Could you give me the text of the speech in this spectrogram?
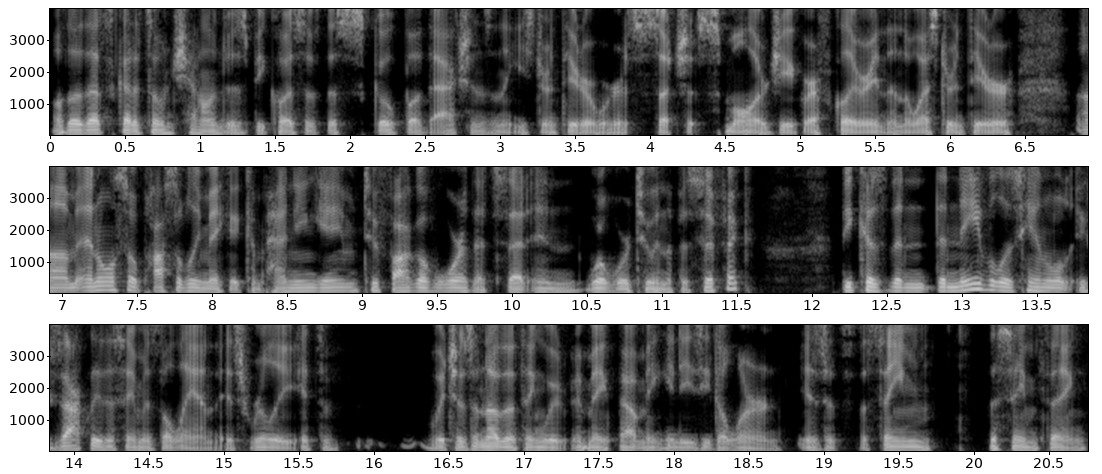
although that's got its own challenges because of the scope of the actions in the Eastern Theater, where it's such a smaller geographical area than the Western Theater, um, and also possibly make a companion game to Fog of War that's set in World War II in the Pacific, because the the naval is handled exactly the same as the land. It's really it's a which is another thing we make about making it easy to learn is it's the same the same thing.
